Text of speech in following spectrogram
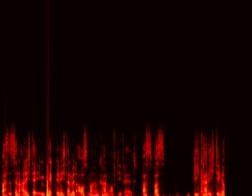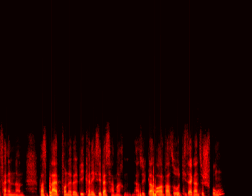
was ist denn eigentlich der Impact, den ich damit ausmachen kann auf die Welt? Was, was, wie kann ich Dinge verändern? Was bleibt von der Welt? Wie kann ich sie besser machen? Also ich glaube auch einfach so, dieser ganze Schwung,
